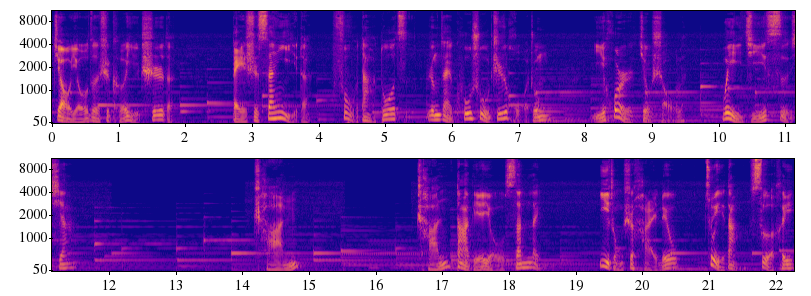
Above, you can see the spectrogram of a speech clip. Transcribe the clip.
叫油子是可以吃的，得是三乙的，腹大多子，扔在枯树枝火中，一会儿就熟了，味极似虾。蝉，蝉大别有三类，一种是海溜。最大色黑，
